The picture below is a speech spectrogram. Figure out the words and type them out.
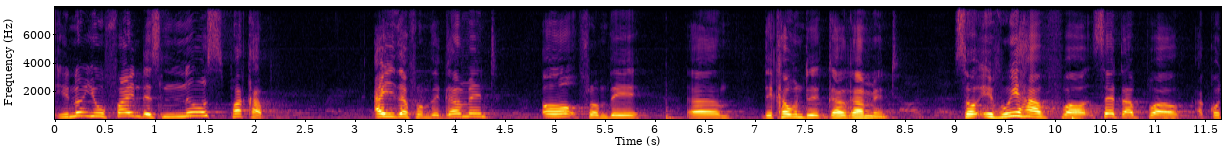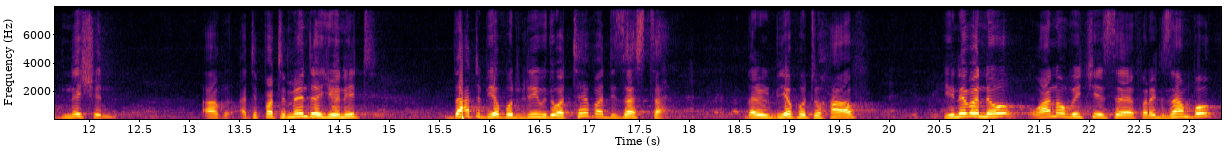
you know, you find there's no spark up, either from the government or from the, um, the county government. So if we have uh, set up uh, a coordination, uh, a departmental unit, that will be able to deal with whatever disaster that we'll be able to have. You never know, one of which is, uh, for example,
